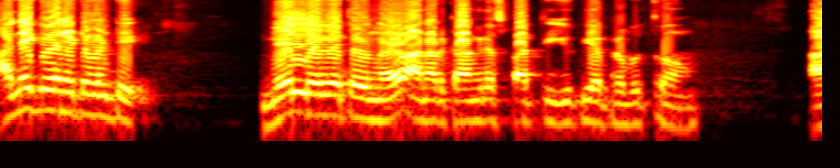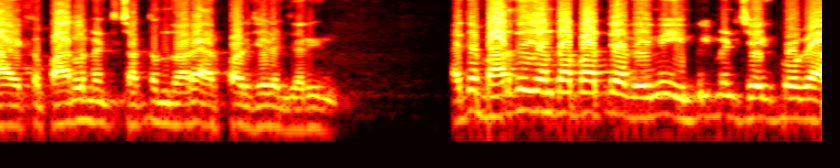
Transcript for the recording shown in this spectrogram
అనేకమైనటువంటి మేలు ఏవైతే ఉన్నాయో ఆనాడు కాంగ్రెస్ పార్టీ యూపీఏ ప్రభుత్వం ఆ యొక్క పార్లమెంట్ చట్టం ద్వారా ఏర్పాటు చేయడం జరిగింది. అయితే భారతీయ జనతా పార్టీ అవేమీ ఇంప్లిమెంట్ చేయకపోగా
